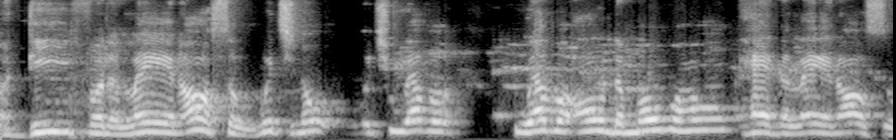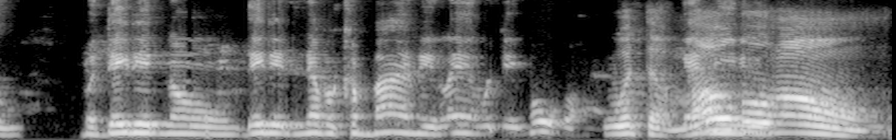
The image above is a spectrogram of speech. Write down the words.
a deed for the land also, which no which whoever whoever owned the mobile home had the land also but they didn't own, they didn't never combine their land with their mobile home. With the that mobile home.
